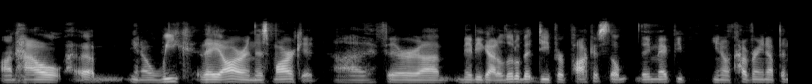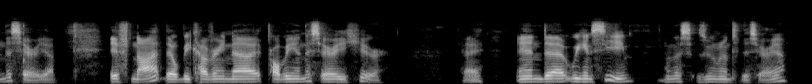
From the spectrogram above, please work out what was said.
on how um, you know weak they are in this market. if they're maybe got a little bit deeper pockets, they'll they might be you know covering up in this area. If not, they'll be covering probably in this area here. Okay, and we can see and let's zoom into this area.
